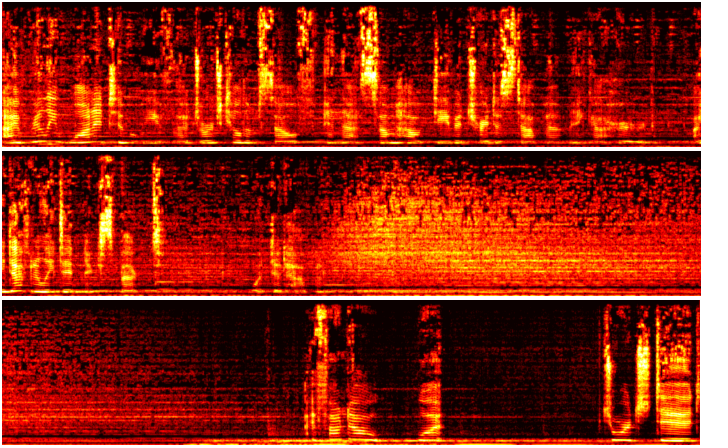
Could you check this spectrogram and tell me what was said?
I really wanted to believe that George killed himself and that somehow David tried to stop him and got hurt. I definitely didn't expect what did happen. Found out what George did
